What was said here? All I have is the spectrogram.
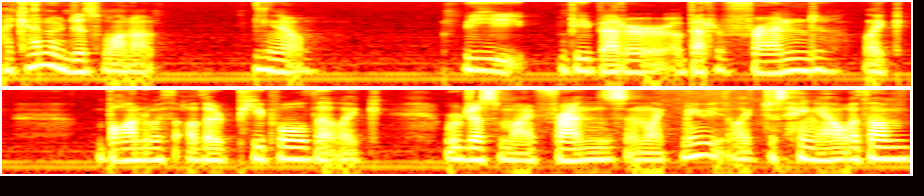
I kind of just want to, you know, be be better, a better friend, like bond with other people that like were just my friends and like maybe like just hang out with them,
